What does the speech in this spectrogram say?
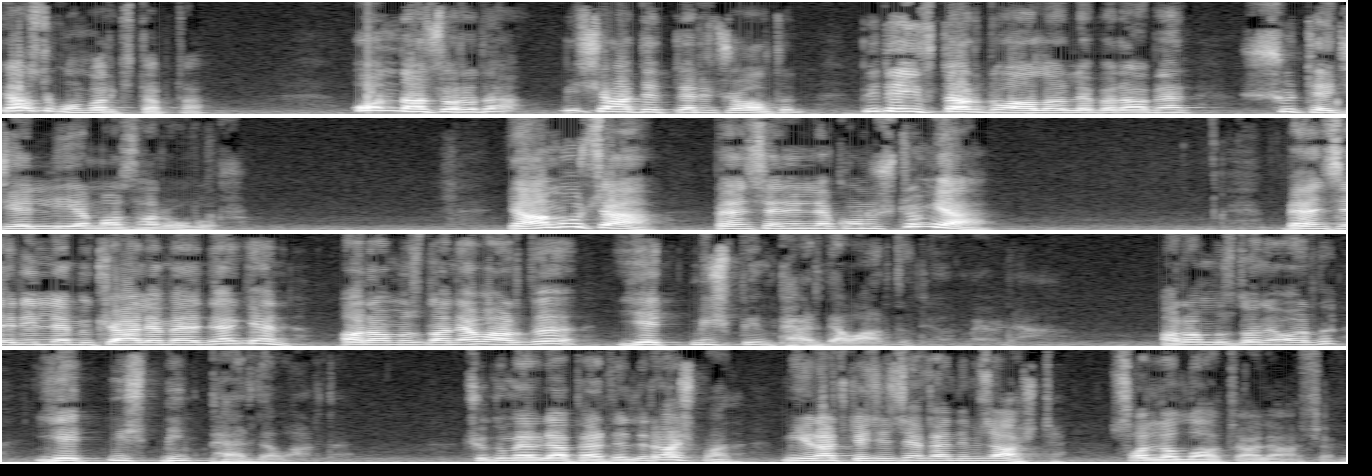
Yazdık onları kitapta. Ondan sonra da bir şehadetleri çoğaltın. Bir de iftar dualarıyla beraber şu tecelliye mazhar olur. Ya Musa ben seninle konuştum ya. Ben seninle mükaleme ederken aramızda ne vardı? 70 bin perde vardı diyor Mevla. Aramızda ne vardı? 70 bin perde vardı. Çünkü Mevla perdeleri açmadı. Miraç gecesi Efendimiz'i açtı. Sallallahu teala aleyhi ve sellem.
